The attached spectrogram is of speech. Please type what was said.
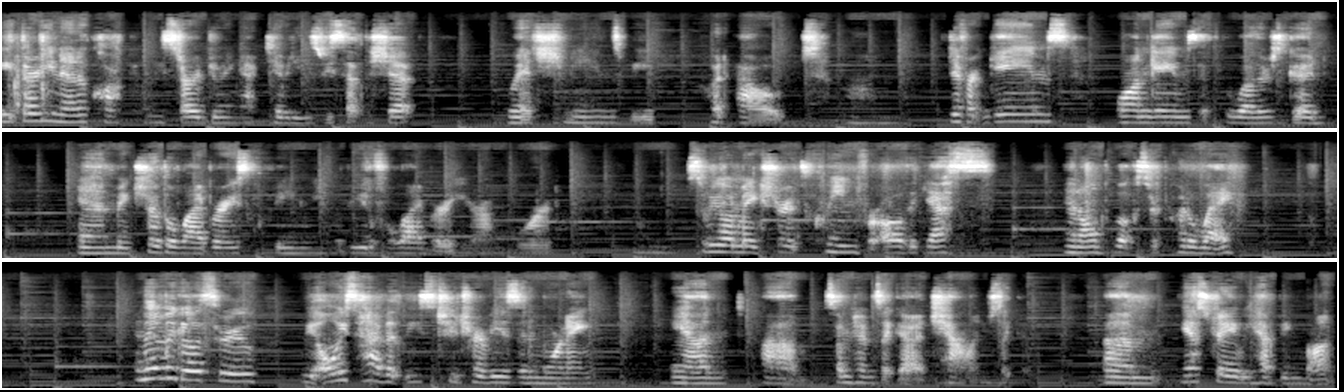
8.30, 9 o'clock, and we start doing activities. We set the ship, which means we put out um, different games, lawn games if the weather's good, and make sure the library is clean. We have a beautiful library here on board. So we want to make sure it's clean for all the guests and all the books are put away. And then we go through, we always have at least two trivias in the morning and um, sometimes like a challenge. Like um, yesterday we had bean bag,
